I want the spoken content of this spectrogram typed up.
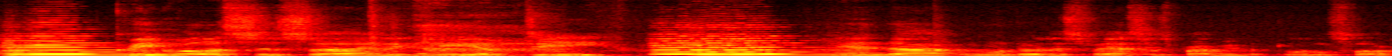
it. Green Willis is uh, in the key of D. And uh, we won't do it as fast as probably, but a little slower.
